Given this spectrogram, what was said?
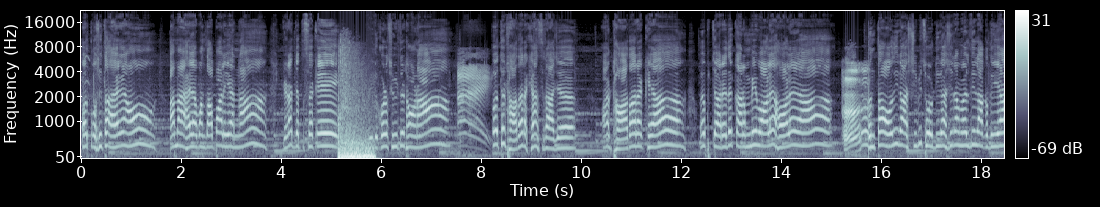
ਪਰ ਤੁਸੀਂ ਤਾਂ ਹੈਗੇ ਹੋ ਆ ਮੈਂ ਹੈ ਬੰਦਾ ਭਾਲੀ ਜਾਣਾ ਜਿਹੜਾ ਜਿੱਤ ਸਕੇ। ਬਿਲਕੁਲ ਸੀਟ ਠਾਉਣਾ। ਉੱਥੇ ਠਾਦਾ ਰੱਖਿਆ ਸਰਾਜ ਆ ਠਾਦਾ ਰੱਖਿਆ। ਉਹ ਵਿਚਾਰੇ ਦੇ ਕਰਮ ਵੀ ਵਾਲੇ ਹੌਲੇ ਆ। ਹੁਣ ਤਾਂ ਉਹਦੀ ਰਾਸ਼ੀ ਵੀ ਛੋਟੀ ਰਾਸ਼ੀ ਨਾਲ ਮਿਲਦੀ ਲੱਗਦੀ ਆ।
